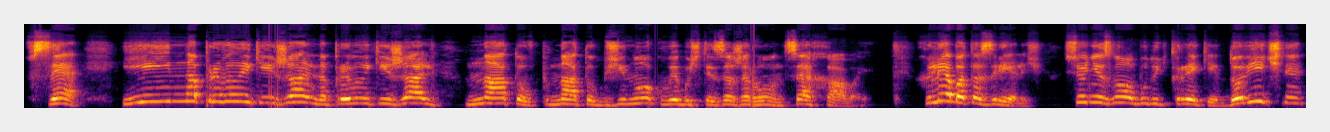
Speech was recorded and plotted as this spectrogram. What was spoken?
все. І на превеликий жаль, на превеликий жаль, натовп, натовп жінок, вибачте за жаргон, це хаває. Хліба та зрелищ. Сьогодні знову будуть крики довічне,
